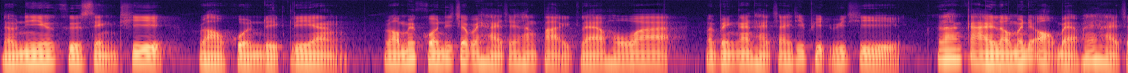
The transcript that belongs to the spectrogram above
แล้วนี่ก็คือสิ่งที่เราควรหลีกเลี่ยง เราไม่ควรที่จะไปหายใจทางปากอีกแล้ว เพราะว่ามันเป็นการหายใจที่ผิดวิธี ร่างกายเราไม่ได้ออกแบบให้หายใจ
